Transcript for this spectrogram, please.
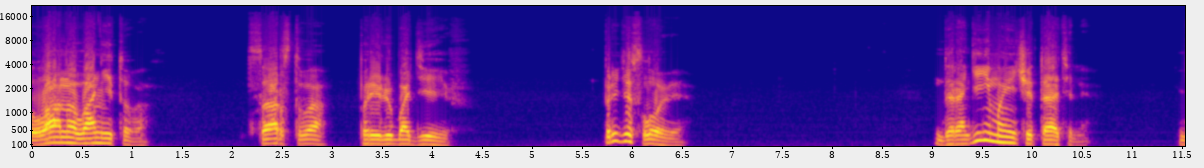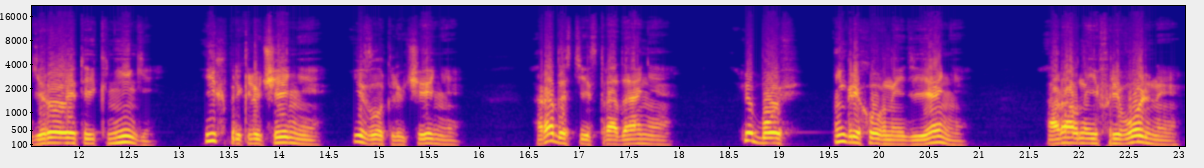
Лана Ланитова. Царство прелюбодеев. Предисловие. Дорогие мои читатели, герои этой книги, их приключения и злоключения, радости и страдания, любовь и греховные деяния, а равно и фривольные,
